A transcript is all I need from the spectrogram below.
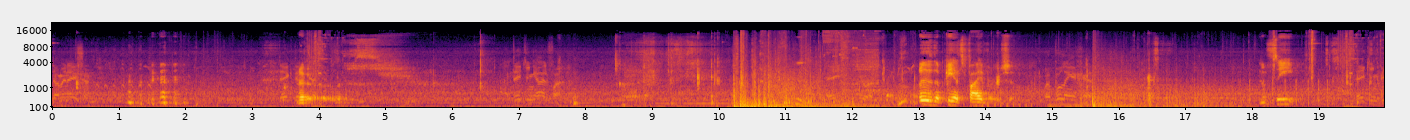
Domination. Take No. the Taking Alpha. A secure. This is the PS5 version. We're pulling ahead. Let's see. Taking B.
